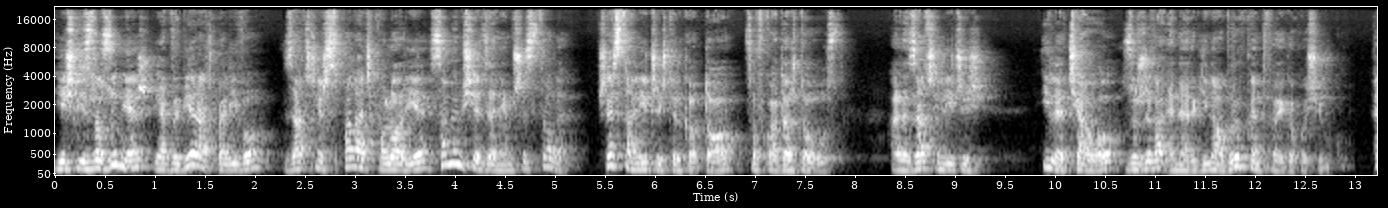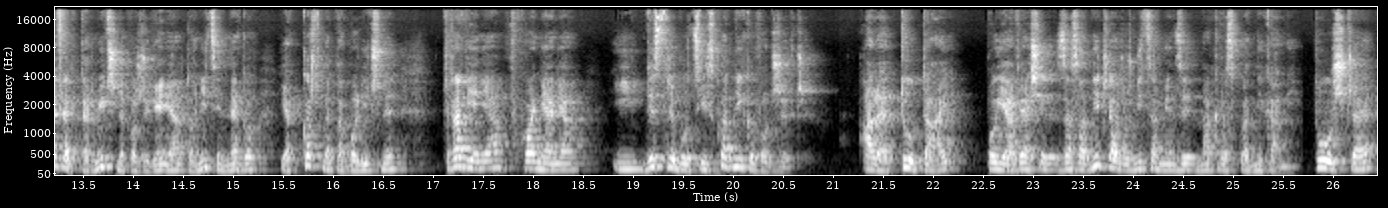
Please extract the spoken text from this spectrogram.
Jeśli zrozumiesz, jak wybierać paliwo, zaczniesz spalać kalorie samym siedzeniem przy stole. Przestań liczyć tylko to, co wkładasz do ust, ale zacznij liczyć, ile ciało zużywa energii na obróbkę Twojego posiłku. Efekt termiczny pożywienia to nic innego jak koszt metaboliczny trawienia, wchłaniania i dystrybucji składników odżywczych. Ale tutaj pojawia się zasadnicza różnica między makroskładnikami. Tłuszcze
